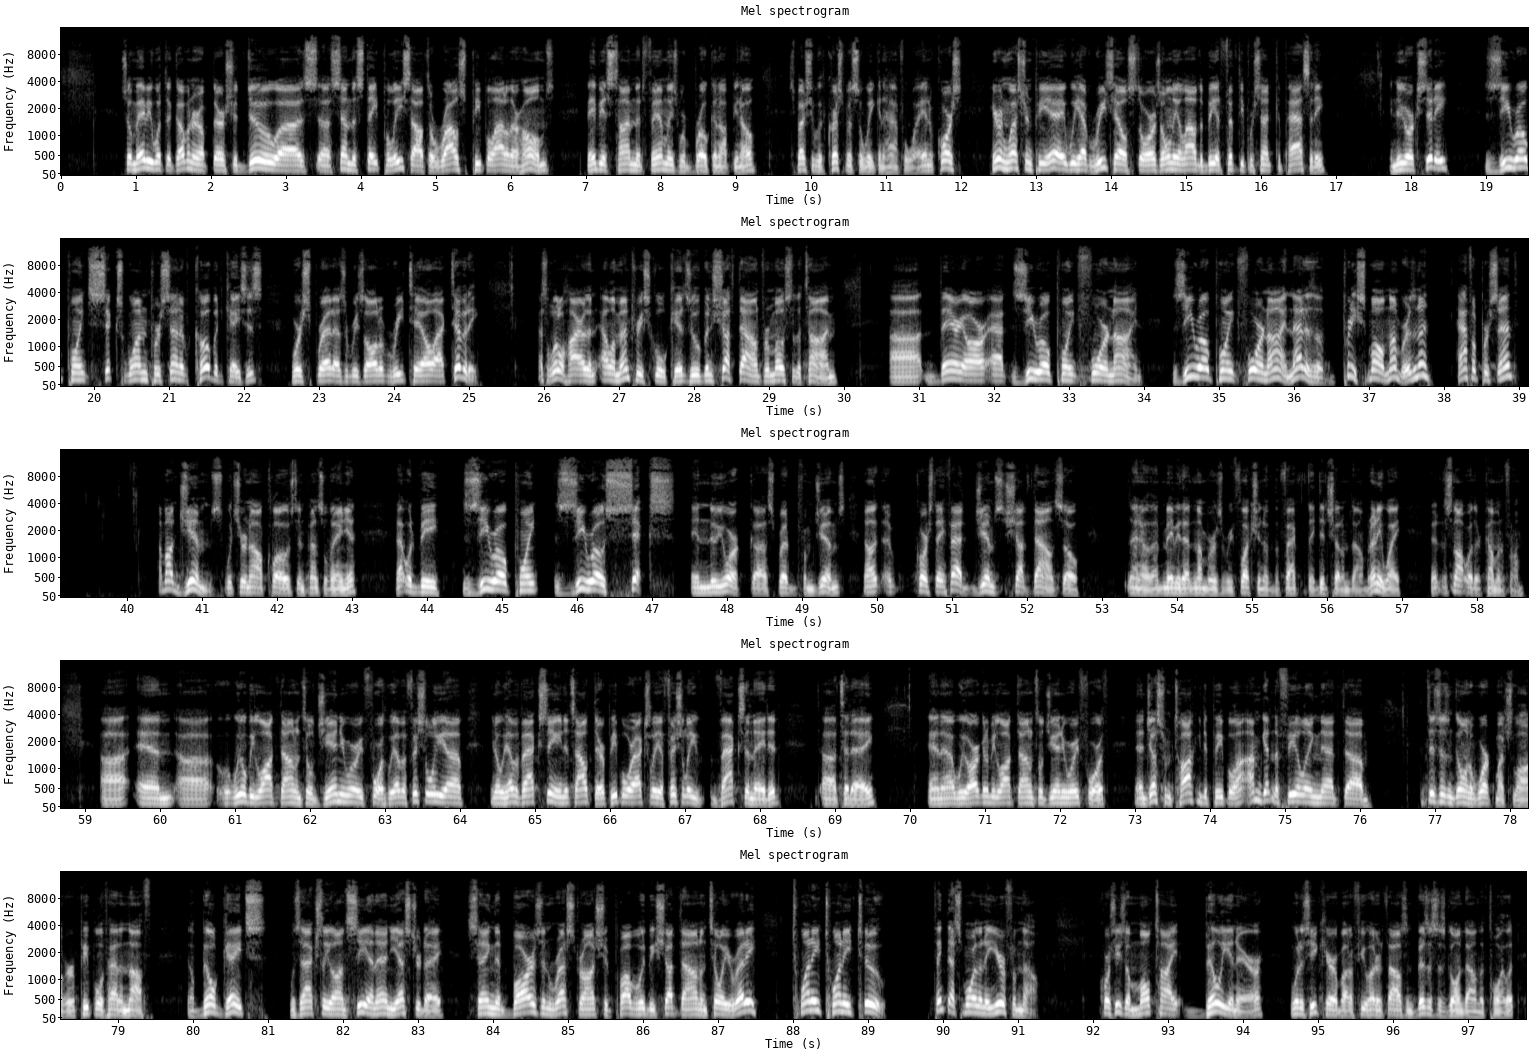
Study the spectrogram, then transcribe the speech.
So maybe what the governor up there should do uh, is uh, send the state police out to rouse people out of their homes. Maybe it's time that families were broken up, you know, especially with Christmas a week and a half away. And of course, here in Western PA, we have retail stores only allowed to be at 50% capacity. In New York City, 0.61% of COVID cases were spread as a result of retail activity. That's a little higher than elementary school kids who have been shut down for most of the time. Uh, they are at 0.49. 0.49. That is a pretty small number, isn't it? Half a percent? How about gyms, which are now closed in Pennsylvania? That would be 0.06 in New York uh, spread from gyms. Now, of course, they've had gyms shut down, so I know that maybe that number is a reflection of the fact that they did shut them down. But anyway, that's not where they're coming from. Uh, and uh, we will be locked down until January 4th. We have officially, uh, you know, we have a vaccine. It's out there. People were actually officially vaccinated uh, today. And uh, we are going to be locked down until January 4th. And just from talking to people, I'm getting the feeling that um, that this isn't going to work much longer. People have had enough. Now, Bill Gates was actually on CNN yesterday saying that bars and restaurants should probably be shut down until, are you ready? 2022. I think that's more than a year from now. Of course, he's a multi billionaire. What does he care about a few hundred thousand businesses going down the toilet?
